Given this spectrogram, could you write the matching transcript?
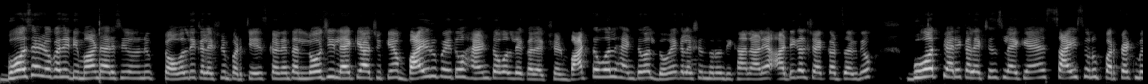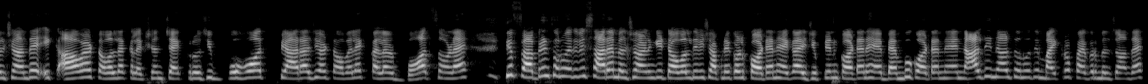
ਬਹੁਤ ਸਾਰੇ ਲੋਕਾਂ ਦੀ ਡਿਮਾਂਡ ਆ ਰਹੀ ਸੀ ਉਹਨਾਂ ਨੂੰ ਟਾਵਲ ਦੇ ਕਲੈਕਸ਼ਨ ਪਰਚੇਸ ਕਰਨੇ ਤਾਂ ਲੋ ਜੀ ਲੈ ਕੇ ਆ ਚੁੱਕੇ ਹਾਂ 22 ਰੁਪਏ ਤੋਂ ਹੈਂਡ ਟਾਵਲ ਦੇ collection bath towel hand towel ਦੋਵੇਂ ਕਲੈਕਸ਼ਨ ਤੁਹਾਨੂੰ ਦਿਖਾਣ ਵਾਲੇ ਆ ਆਰਟੀਕਲ ਚੈੱਕ ਕਰ ਸਕਦੇ ਹੋ ਬਹੁਤ ਪਿਆਰੇ ਕਲੈਕਸ਼ਨਸ ਲੈ ਕੇ ਆਏ ਸਾਈਜ਼ ਤੁਹਾਨੂੰ ਪਰਫੈਕਟ ਮਿਲ ਜਾਂਦਾ ਹੈ ਇੱਕ ਆਹ ਵਾਲਾ ਟਾਵਲ ਦਾ ਕਲੈਕਸ਼ਨ ਚੈੱਕ ਕਰੋ ਜੀ ਬਹੁਤ ਪਿਆਰਾ ਜਿਹਾ ਟਾਵਲ ਹੈ ਕਲਰ ਬਹੁਤ ਸੋਹਣਾ ਹੈ ਤੇ ਫੈਬਰਿਕ ਤੁਹਾਨੂੰ ਇਹਦੇ ਵਿੱਚ ਸਾਰਾ ਮਿਲ ਜਾਣਗੇ ਟਾਵਲ ਦੇ ਵਿੱਚ ਆਪਣੇ ਕੋਲ ਕਾਟਨ ਹੈਗਾ ਇਜਿਪਟੀਅਨ ਕਾਟਨ ਹੈ ਬੈਂਬੂ ਕਾਟਨ ਹੈ ਨਾਲ ਦੀ ਨਾਲ ਤੁਹਾਨੂੰ ਤੇ ਮਾਈਕਰੋ ਫਾਈਬਰ ਮਿਲ ਜਾਂਦਾ ਹੈ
